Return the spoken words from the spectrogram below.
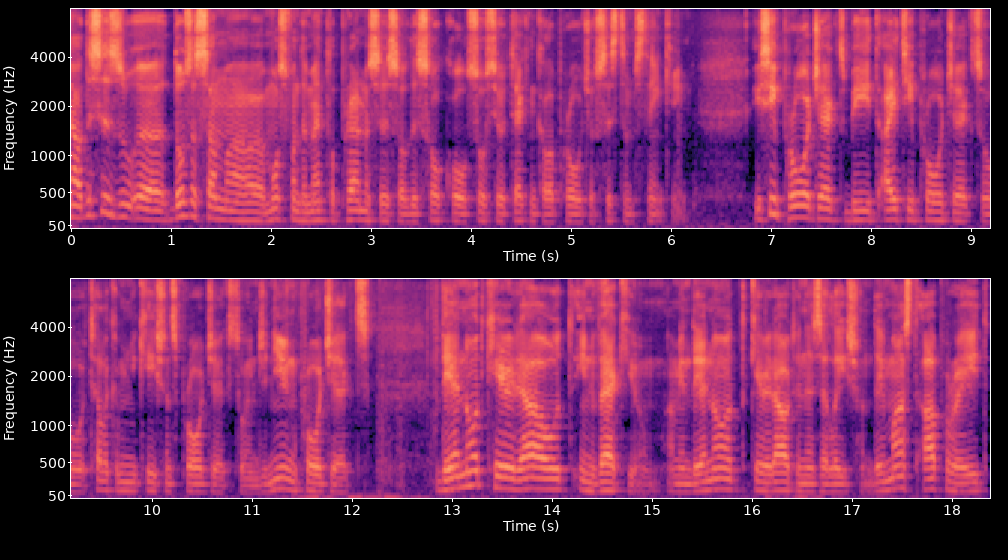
Now, this is uh, those are some uh, most fundamental premises of the so called socio technical approach of systems thinking. You see projects, be it IT projects or telecommunications projects or engineering projects, they are not carried out in vacuum. I mean, they are not carried out in isolation. They must operate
